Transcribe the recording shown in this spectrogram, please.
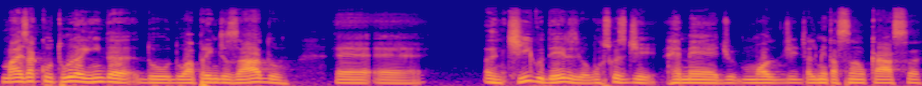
mas a cultura ainda do, do aprendizado é, é antigo deles, algumas coisas de remédio, modo de alimentação, caça,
